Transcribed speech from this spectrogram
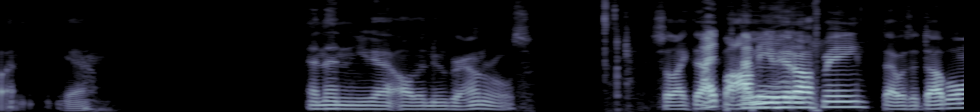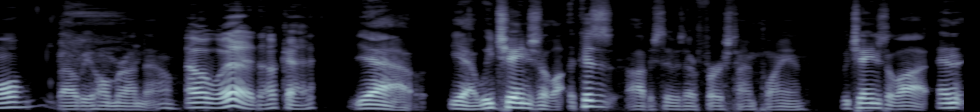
But yeah. And then you got all the new ground rules. So like that I- I bomb you hit off me, that was a double. That'll be a home run now. Oh, it would okay. Yeah, yeah, we changed a lot because obviously it was our first time playing. We changed a lot, and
